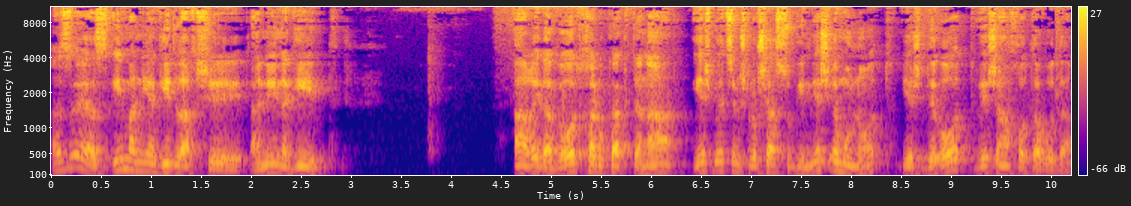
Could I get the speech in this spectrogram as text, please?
אז זה, אז אם אני אגיד לך שאני נגיד, אה רגע, ועוד חלוקה קטנה, יש בעצם שלושה סוגים, יש אמונות, יש דעות ויש הנחות עבודה.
